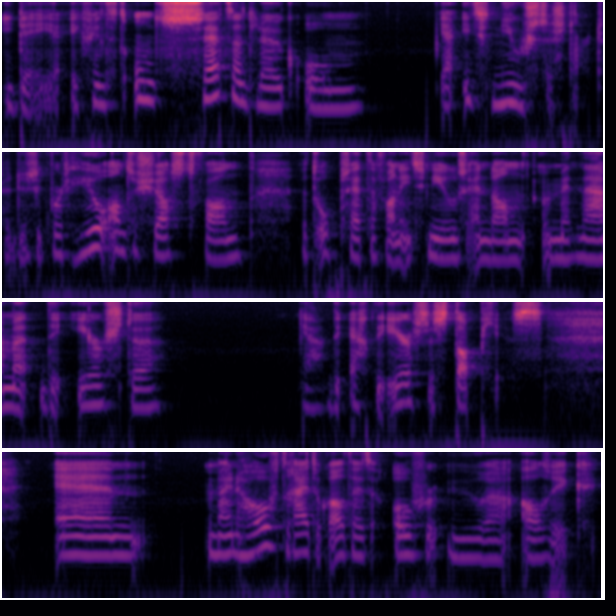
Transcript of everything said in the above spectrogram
ideeën. Ik vind het ontzettend leuk om ja, iets nieuws te starten. Dus ik word heel enthousiast van het opzetten van iets nieuws en dan met name de eerste, ja, de, echt de eerste stapjes. En mijn hoofd draait ook altijd over uren als ik,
